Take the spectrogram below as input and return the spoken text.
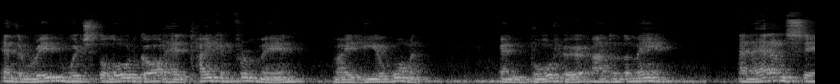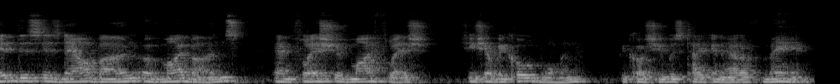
And the rib which the Lord God had taken from man, made he a woman, and brought her unto the man. And Adam said, This is now bone of my bones, and flesh of my flesh. She shall be called woman, because she was taken out of man.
